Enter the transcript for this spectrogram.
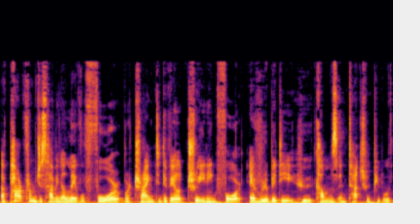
apart from just having a level four, we're trying to develop training for everybody who comes in touch with people with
